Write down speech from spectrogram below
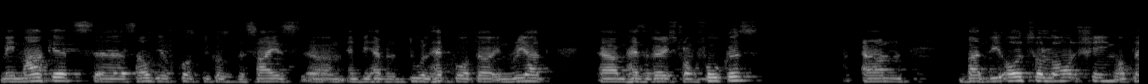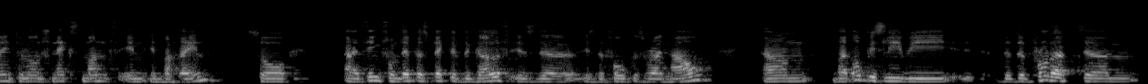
main markets. Uh, Saudi, of course, because of the size, um, and we have a dual headquarter in Riyadh, um, has a very strong focus. Um, but we also launching or planning to launch next month in, in Bahrain. So I think from that perspective, the Gulf is the is the focus right now. Um, but obviously, we the, the product um,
